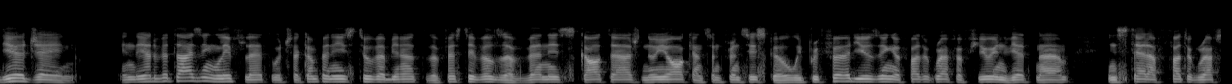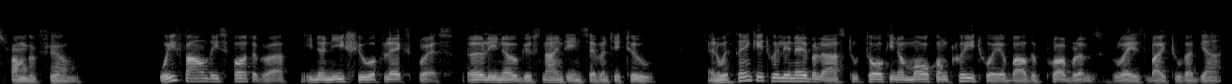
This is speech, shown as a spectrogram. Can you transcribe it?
Dear Jane, in the advertising leaflet which accompanies Tout va bien to the festivals of Venice, Carthage, New York, and San Francisco, we preferred using a photograph of you in Vietnam instead of photographs from the film. We found this photograph in an issue of L'Express early in August 1972, and we think it will enable us to talk in a more concrete way about the problems raised by Tout va bien.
